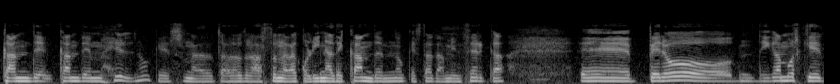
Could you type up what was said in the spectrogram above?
Camden, Hill, ¿no? que es una otra, la zona, la colina de Camden, ¿no? que está también cerca. Eh, pero digamos que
